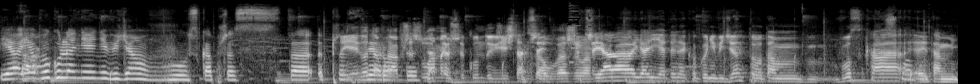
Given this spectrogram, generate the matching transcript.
Ja, ja tak. w ogóle nie, nie widziałem wózka przez te, przez Jego dwie tam chyba rundy. przez ułamek sekundy gdzieś tam Znaczy- zauważyłem. Znaczy ja, ja jedyne kogo nie widziałem, to tam wózka, Słabo. e, tam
